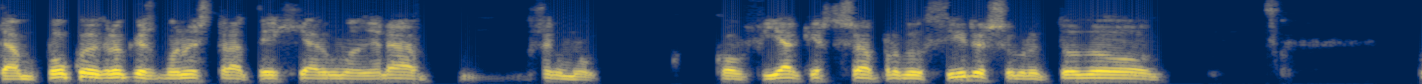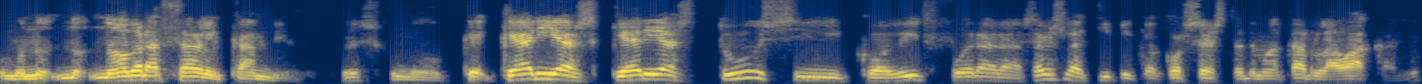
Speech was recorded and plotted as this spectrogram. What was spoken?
tampoco creo que es buena estrategia de alguna manera, no sé, como confiar que esto se va a producir, sobre todo como no, abrazar el cambio. Es como, ¿qué, harías, ¿qué harías tú si COVID fuera la, ¿sabes la típica cosa esta de matar la vaca? ¿no?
